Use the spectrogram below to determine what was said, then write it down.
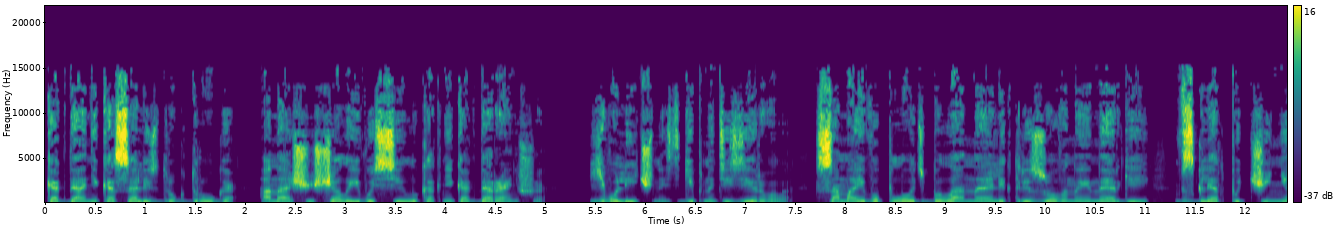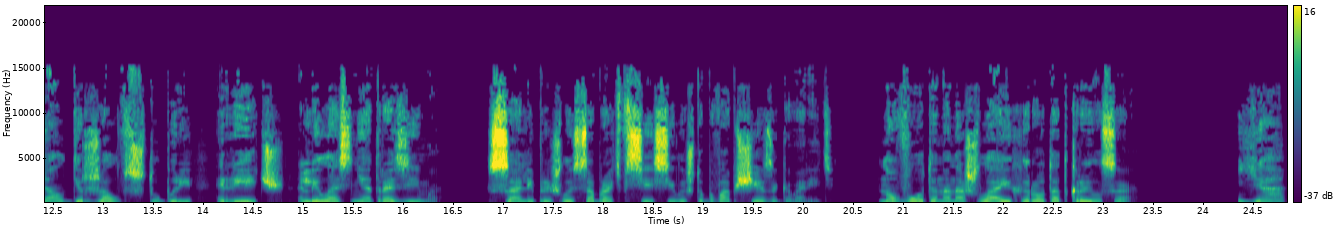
когда они касались друг друга, она ощущала его силу, как никогда раньше — его личность гипнотизировала, сама его плоть была наэлектризована энергией, взгляд подчинял, держал в ступоре, речь лилась неотразимо. Салли пришлось собрать все силы, чтобы вообще заговорить. Но вот она нашла их, и рот открылся. «Я?»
